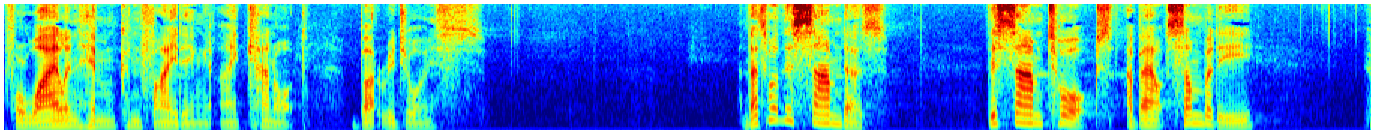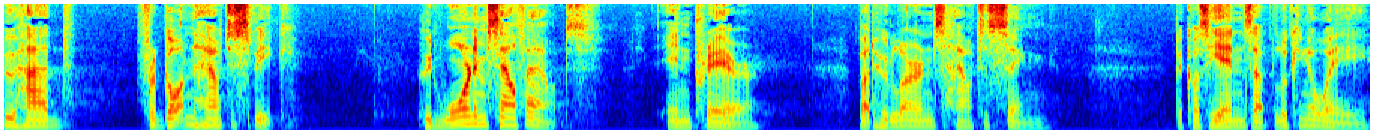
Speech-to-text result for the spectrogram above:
For while in him confiding, I cannot but rejoice. And that's what this psalm does. This psalm talks about somebody who had forgotten how to speak, who'd worn himself out in prayer, but who learns how to sing because he ends up looking away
